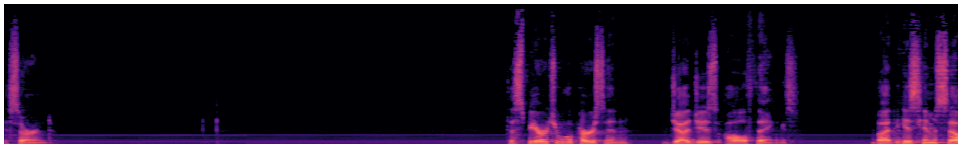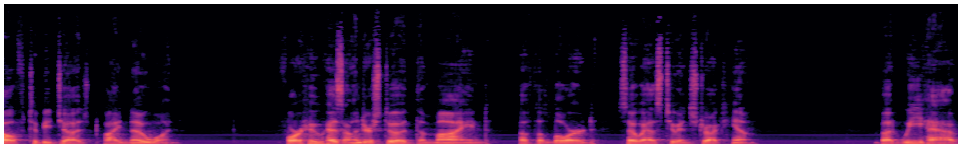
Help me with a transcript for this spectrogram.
discerned. The spiritual person judges all things, but is himself to be judged by no one. For who has understood the mind of the Lord so as to instruct him? But we have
